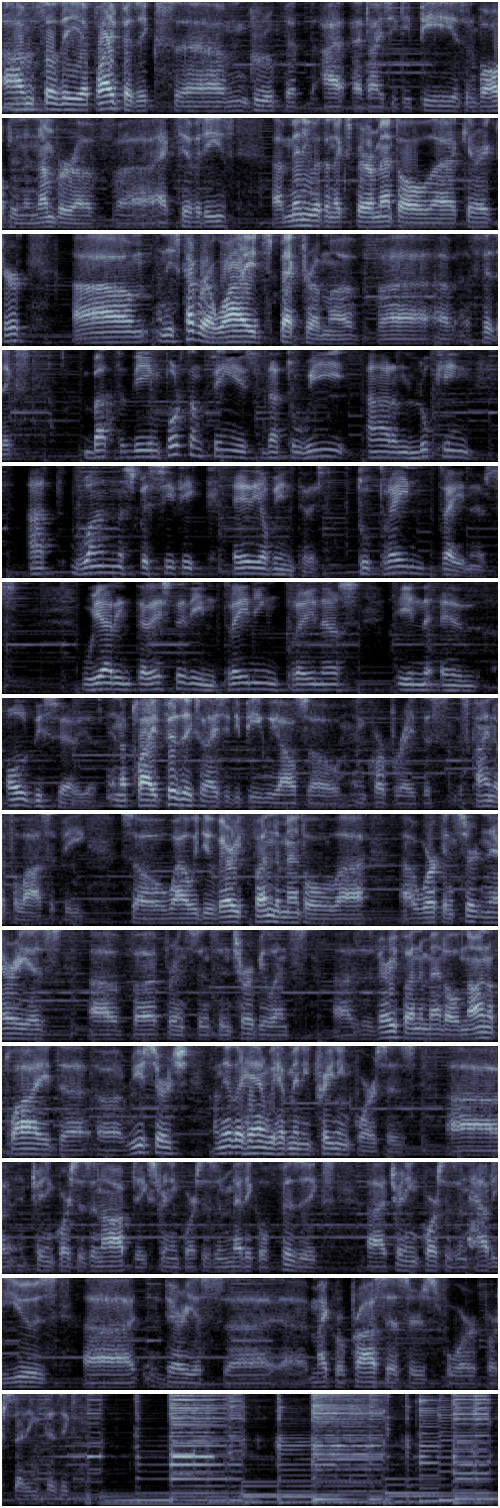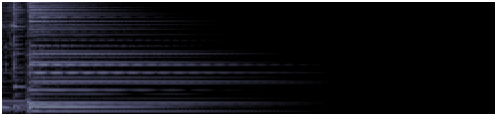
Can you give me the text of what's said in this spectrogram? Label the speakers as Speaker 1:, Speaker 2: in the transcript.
Speaker 1: Um, so the applied physics um, group at, at ICTP is involved in a number of uh, activities, uh, many with an experimental uh, character. Um, and these cover a wide spectrum of, uh, of physics.
Speaker 2: But the important thing is that we are looking at one specific area of interest to train trainers. We are interested in training trainers in, in all these areas.
Speaker 1: In applied physics at ICTP, we also incorporate this, this kind of philosophy. So while we do very fundamental uh, uh, work in certain areas of, uh, for instance, in turbulence, uh, this is very fundamental, non-applied uh, uh, research. On the other hand, we have many training courses, training courses in optics, training courses in medical physics, uh, training courses on how to use uh, various uh, microprocessors for, for studying physics.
